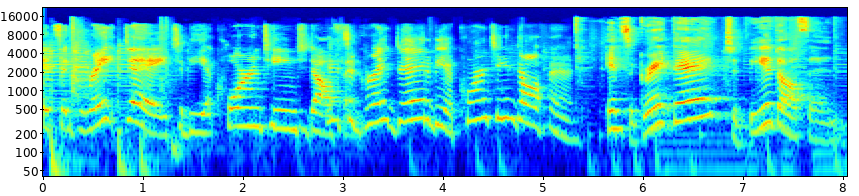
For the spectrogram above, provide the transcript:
It's a great day to be a quarantined dolphin. It's a great day to be a quarantined dolphin. It's a great day to be a dolphin.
